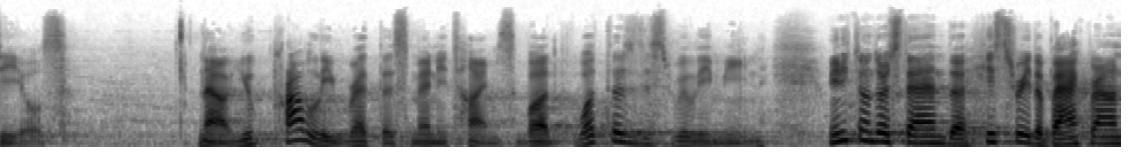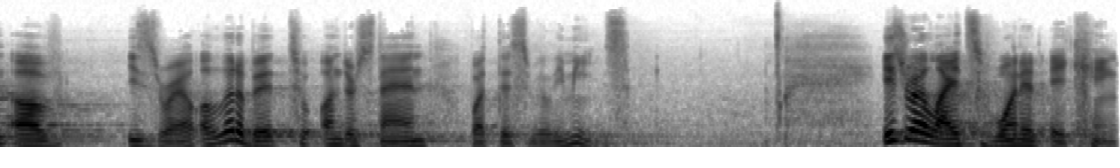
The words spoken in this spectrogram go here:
seals. Now, you've probably read this many times, but what does this really mean? We need to understand the history, the background of Israel a little bit to understand what this really means. Israelites wanted a king.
